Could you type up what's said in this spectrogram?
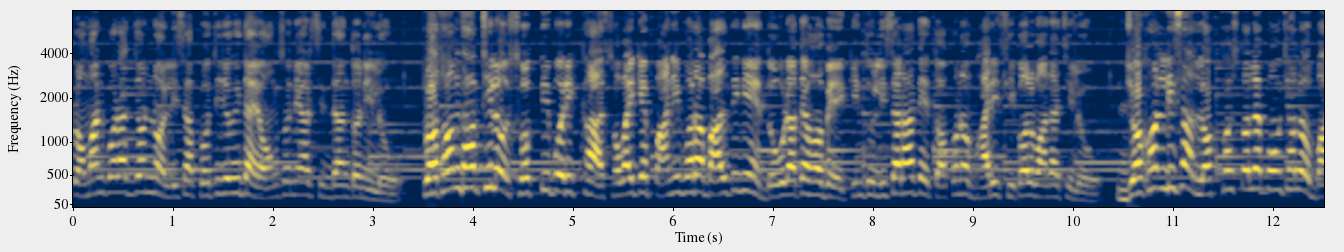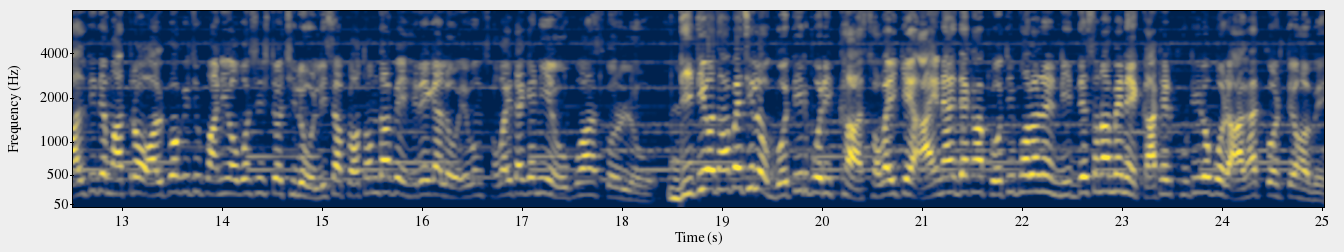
প্রমাণ করার জন্য লিসা প্রতিযোগিতায় অংশ নেওয়ার সিদ্ধান্ত নিল। প্রথম ধাপ ছিল শক্তি পরীক্ষা। সবাইকে পানি ভরা বালতি নিয়ে দৌড়াতে হবে, কিন্তু লিসার হাতে তখনও ভারী শিকল বাঁধা ছিল। যখন লিসা লক্ষ্যস্থলে পৌঁছালো, বালতিতে মাত্র অল্প কিছু পানি অবশিষ্ট ছিল। লিসা প্রথম ধাপে হেরে গেল এবং সবাই তাকে নিয়ে উপহাস করল। দ্বিতীয় ধাপে ছিল গতির পরীক্ষা। সবাইকে আয়নায় দেখা প্রতিফলনের নির্দেশনা মেনে কাঠের খুঁটির ওপর আঘাত করতে হবে।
